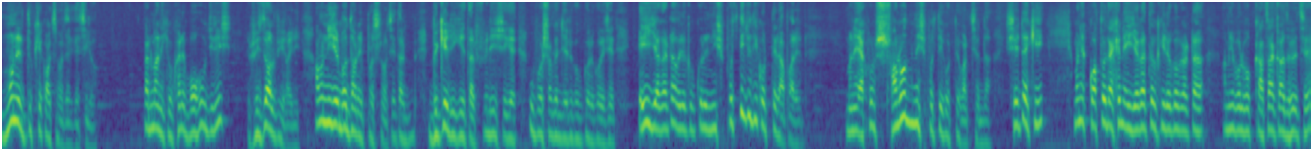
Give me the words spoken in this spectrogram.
মনের দুঃখে কক্সবাজার গেছিল। তার মানে কি ওখানে বহু জিনিস রিজলভই হয়নি। আমার নিজের মধ্যে অনেক প্রশ্ন আছে তার বিকেডিংয়ে তার ফিনিশিংয়ে উপসর্গে যেরকম করে করেছেন এই জায়গাটা ওইরকম করে নিষ্পত্তি যদি করতে না পারেন মানে এখন সনদ নিষ্পত্তি করতে পারছেন না। সেটা কি? মানে কত দেখেন এই জায়গাতেও কীরকম একটা, আমি বলব, কাঁচা কাজ হয়েছে।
